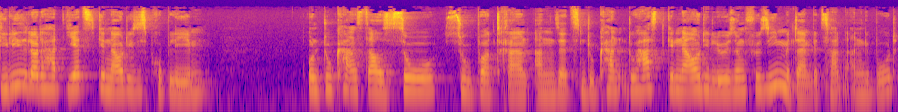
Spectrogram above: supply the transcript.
die Lieselotte hat jetzt genau dieses Problem und du kannst da so super dran ansetzen. Du, kann, du hast genau die Lösung für sie mit deinem bezahlten Angebot.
